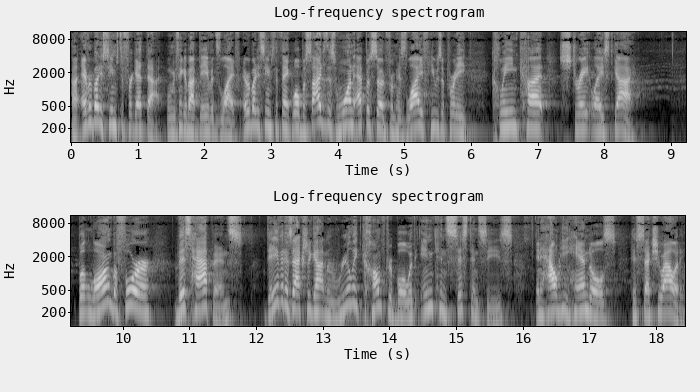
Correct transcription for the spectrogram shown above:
Uh, everybody seems to forget that when we think about David's life. Everybody seems to think, well, besides this one episode from his life, he was a pretty clean cut, straight laced guy. But long before this happens, David has actually gotten really comfortable with inconsistencies in how he handles his sexuality.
